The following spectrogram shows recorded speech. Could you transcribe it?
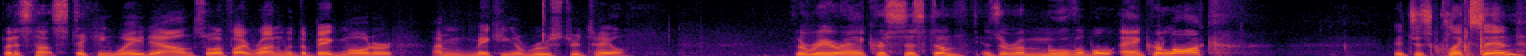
but it's not sticking way down, so if I run with the big motor, I'm making a rooster tail. The rear anchor system is a removable anchor lock. It just clicks in.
